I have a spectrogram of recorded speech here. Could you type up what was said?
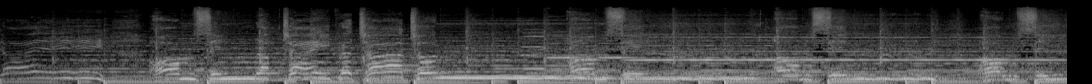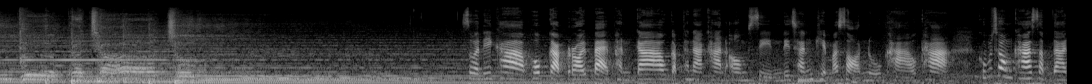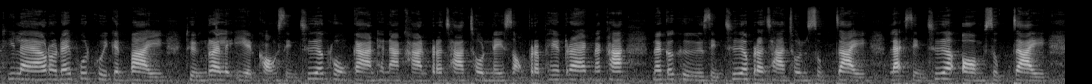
ใจออมสินรับใช้ประชาชนออมสินออมสินออมสินเพื่อประชาชน สวัสดีค่ะ พบกับร้อยแปดพันเกับธนาคารออมสิน ดิฉันเขมสอนหนูขาวค่ะ คุณผู้ชมคะสัปดาห์ที่แล้วเราได้พูดคุยกันไป ถึงรายละเอียดของสินเชื่อโครงการธนาคารประชาชนใน 2 ประเภทแรกนะคะ นั่นก็คือสินเชื่อประชาชนสุขใจ และสินเชื่อออมสุขใจ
